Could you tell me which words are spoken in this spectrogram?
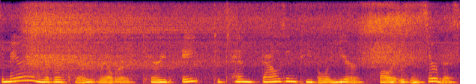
The Marion River Carry Railroad carried 8 to 10,000 people a year while it was in service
